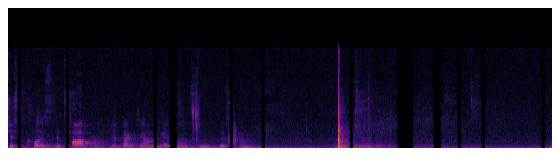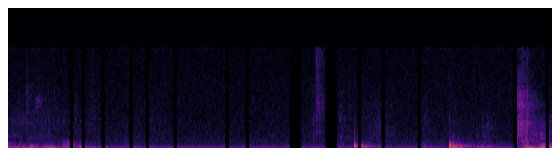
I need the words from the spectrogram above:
just close the top and put it back down again you move this one. I had the same problem. Okay.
